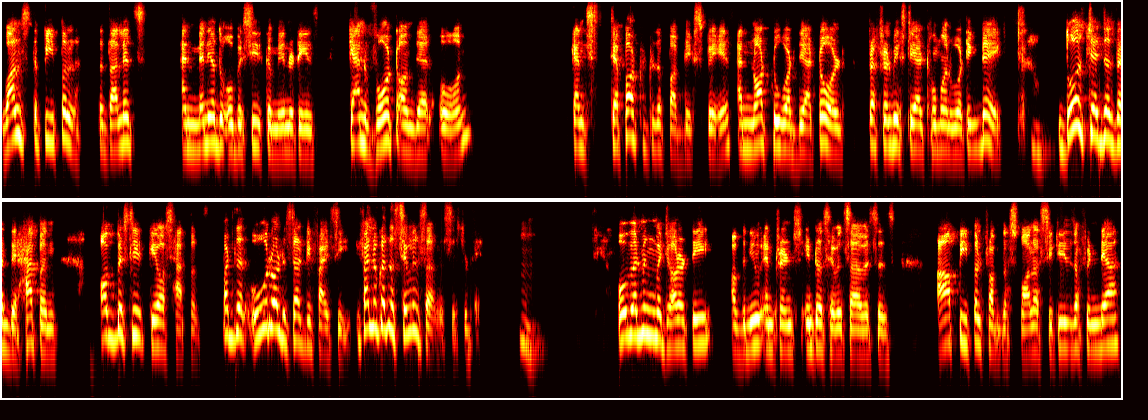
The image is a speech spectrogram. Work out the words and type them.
once the people, the Dalits, and many of the OBC communities can vote on their own, can step out into the public space and not do what they are told, preferably stay at home on voting day. Those changes, when they happen, obviously chaos happens. But the overall result, if I see, if I look at the civil services today, hmm. overwhelming majority of the new entrants into civil services are people from the smaller cities of India,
